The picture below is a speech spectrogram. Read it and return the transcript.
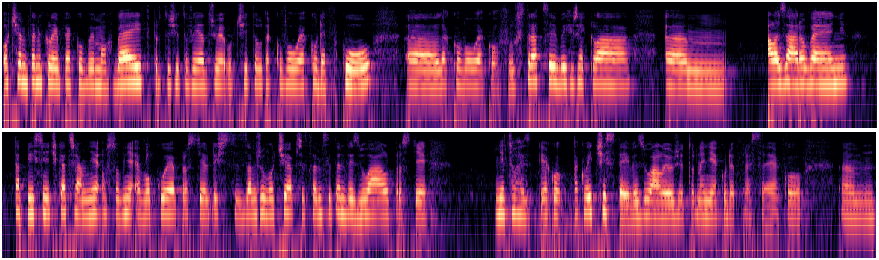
o čem ten klip jako by mohl být, protože to vyjadřuje určitou takovou jako depku, uh, takovou jako frustraci bych řekla, um, ale zároveň ta písnička třeba mě osobně evokuje, prostě když si zavřu oči a představím si ten vizuál, prostě něco hez, jako takový čistý vizuál, jo, že to není jako deprese, jako um,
